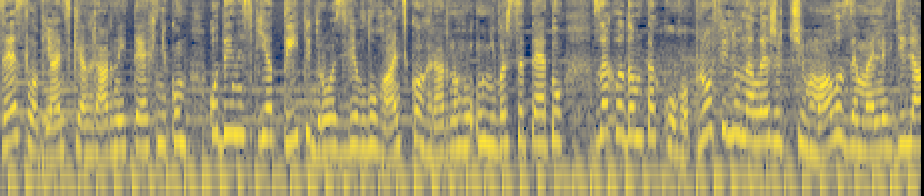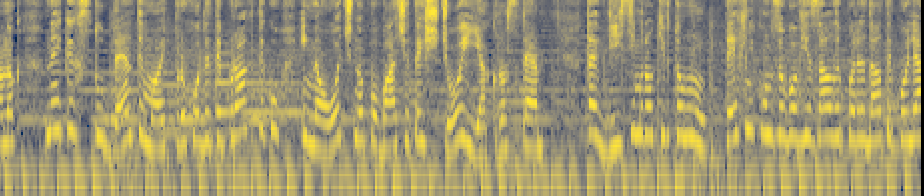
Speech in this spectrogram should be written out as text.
Це Слов'янський аграрний технікум, один із п'яти підрозділів Луганського аграрного університету. Закладом такого профілю належить чимало земельних ділянок, на яких студенти мають проходити практику і наочно побачити, що і як росте. Та вісім років тому технікум зобов'язали передати поля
